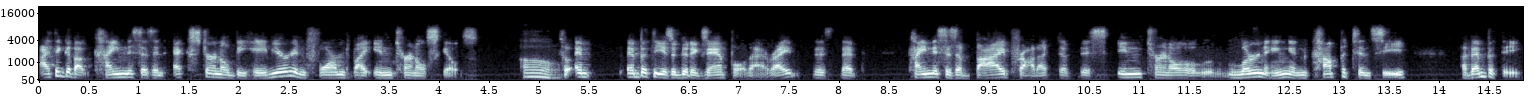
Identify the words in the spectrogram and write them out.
I think about kindness as an external behavior informed by internal skills. Oh. So em- empathy is a good example of that, right? This that kindness is a byproduct of this internal learning and competency of empathy.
